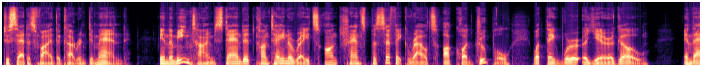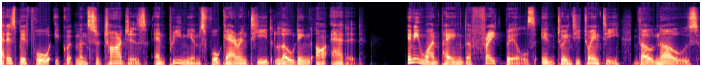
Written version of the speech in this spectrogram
to satisfy the current demand. In the meantime, standard container rates on trans Pacific routes are quadruple what they were a year ago. And that is before equipment surcharges and premiums for guaranteed loading are added. Anyone paying the freight bills in 2020, though, knows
